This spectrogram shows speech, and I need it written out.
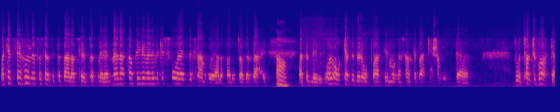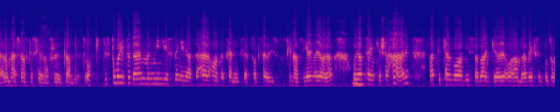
man kan inte säga hundraprocentigt att alla har slutat med det, men att det har blivit väldigt mycket svårare, det framgår i alla fall av den där. Ja. Att det blivit, och, och att det beror på att det är många svenska banker som inte då tar tillbaka de här svenska sedlarna från utlandet. Och det står inte där, men min gissning är att det här har med penningtvätt och terroristfinansiering att göra. Och jag tänker så här, att det kan vara vissa banker och andra växlingskontor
